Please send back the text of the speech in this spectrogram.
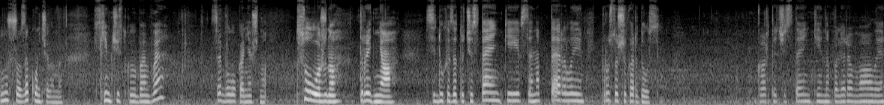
Ну що, закончили ми з хімчисткою BMW. Це було, звісно, сложно. Три дня. Сідухи зато чистенькі, все натерли. Просто шикардос. Карти чистенькі, наполірували.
